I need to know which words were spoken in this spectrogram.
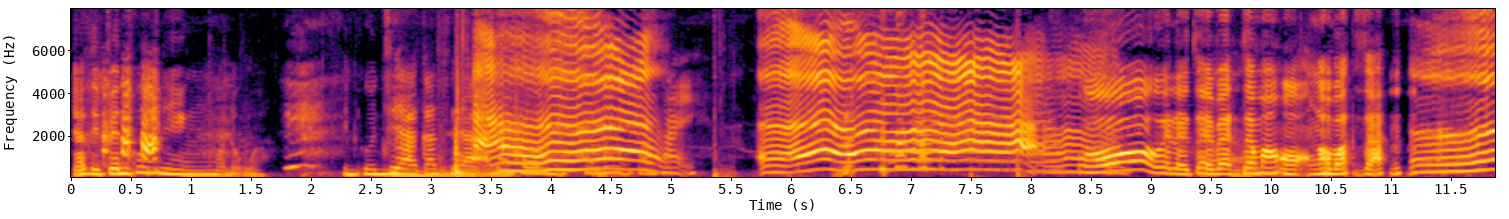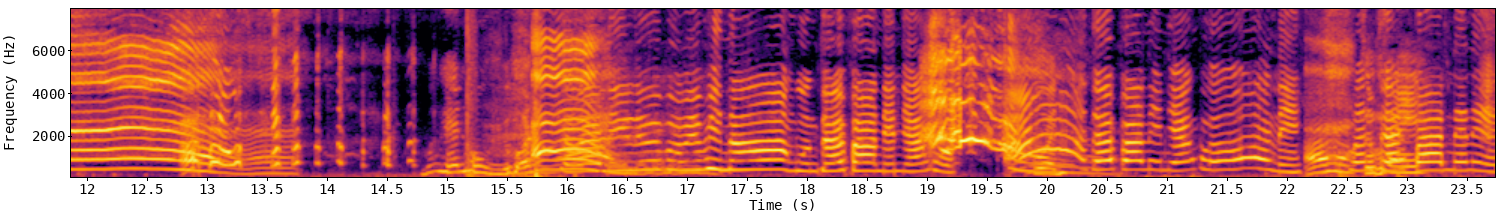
อย่าสิเป็นคุณหญิงบ่ดูว่าเป็นคุณหญิงเสือกับเสืออันนั้นคนคนนี้คนไทยโอ้ยเลยใจแบนจะมาเหาะเอาบ่สันมึง เห็นหุ่งอยู่บ่สวัสดีเลยพ่อแม่พี่น้องพวงใจปานเน้นหยังพวงอ้าวใจปานเน้นหยังพวงนี่พวงใจปานเน้นนี่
